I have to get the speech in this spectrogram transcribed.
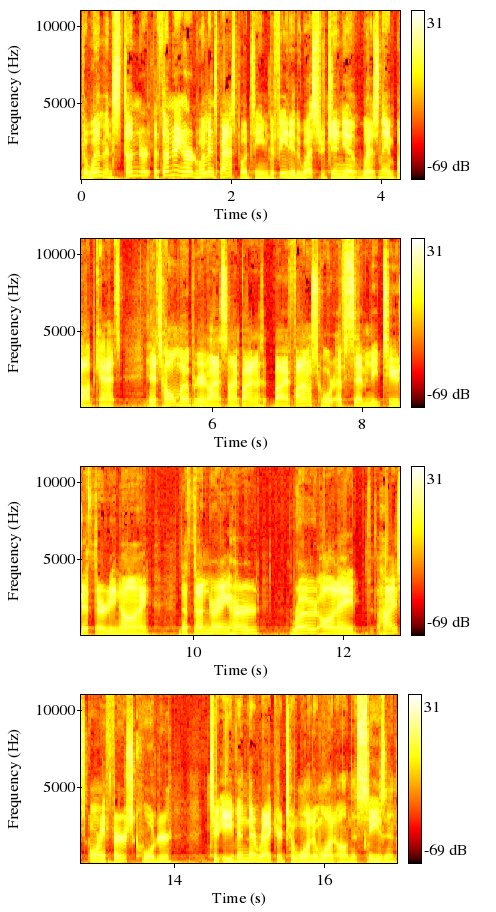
The women's Thunder, the Thundering Herd women's basketball team defeated the West Virginia Wesleyan Bobcats in its home opener last night by a, by a final score of 72 to 39. The Thundering Herd rode on a high-scoring first quarter to even their record to 1 1 on the season.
